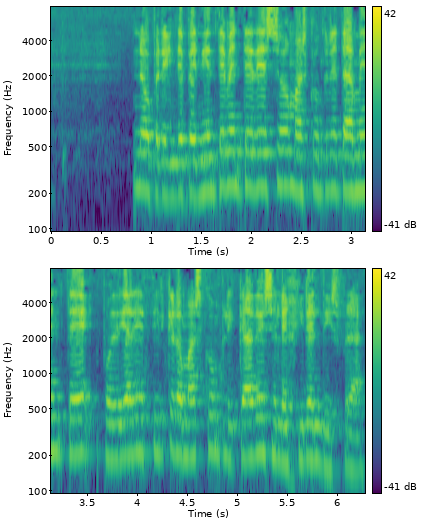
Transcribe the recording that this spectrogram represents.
no, pero independientemente de eso, más concretamente, podría decir que lo más complicado es elegir el disfraz.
